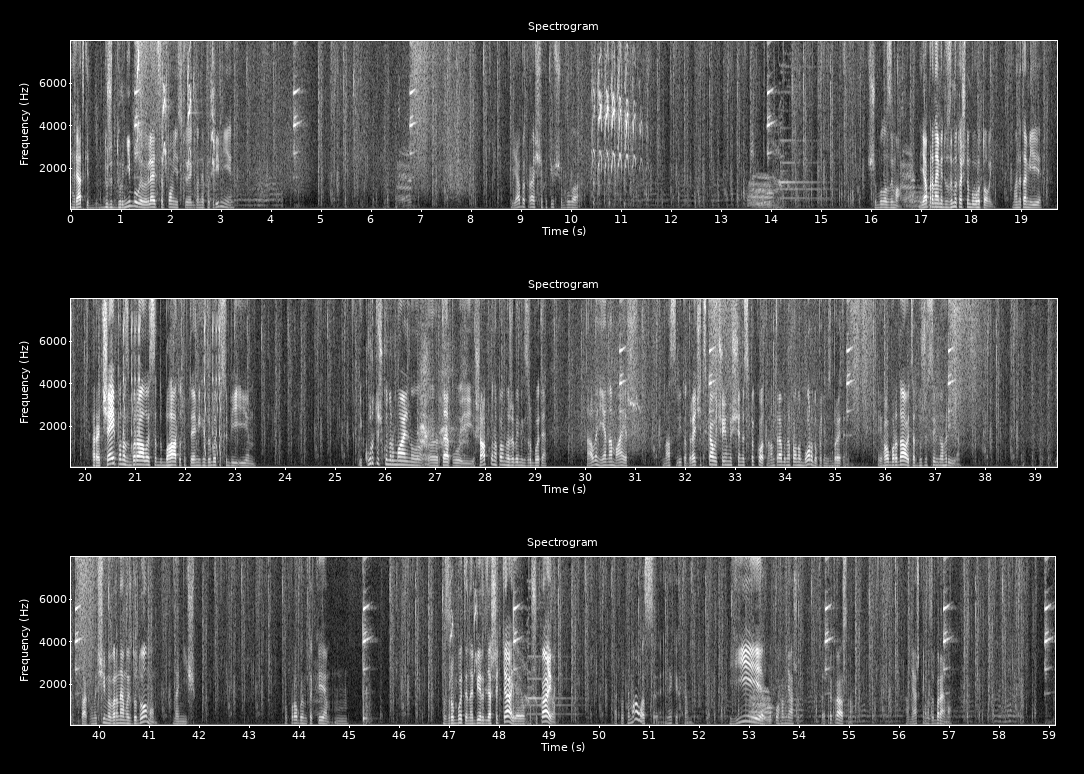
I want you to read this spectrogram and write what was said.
грядки дуже дурні були, виявляється, повністю якби не потрібні. Я би краще хотів, щоб була. Щоб була зима. Я принаймні до зими точно був готовий. У мене там і речей поназбиралося багато, тобто я міг зробити собі і. І курточку нормальну, е, теплу, і шапку, напевно, вже би міг зробити. Але ні, намаєш. У нас літо. До речі, цікаво, що йому ще не спекотно. Нам треба, напевно, бороду потім збрити. Його борода оця дуже сильно гріє. Так, вночі ми вернемось додому на ніч. Попробуємо таки зробити набір для шиття, я його пошукаю. Так, от нема у вас е, ніяких там. Є, купу гавняшок. Це прекрасно. Гавняшки ми заберемо.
